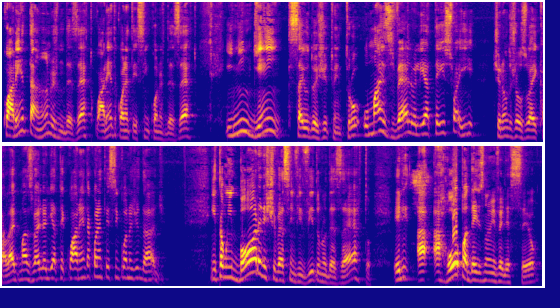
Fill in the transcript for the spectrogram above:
40 anos no deserto, 40, 45 anos no deserto, e ninguém que saiu do Egito entrou, o mais velho ele ia ter isso aí. Tirando Josué e Caleb, o mais velho ele ia ter 40, 45 anos de idade. Então, embora eles tivessem vivido no deserto, ele, a, a roupa deles não envelheceu,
